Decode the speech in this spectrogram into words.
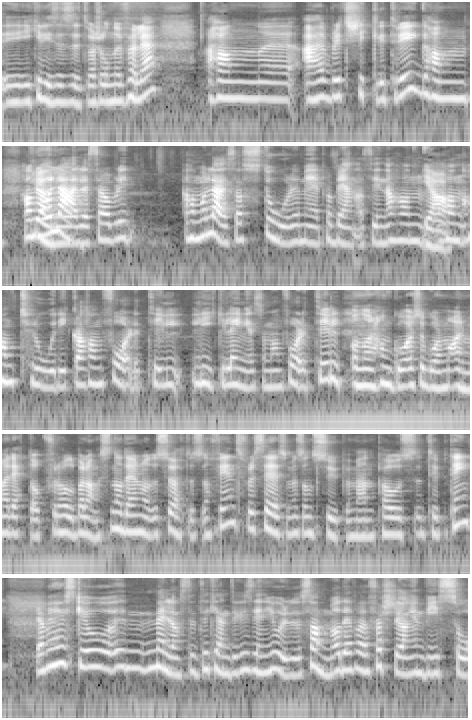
i krisesituasjoner, føler jeg. Han er blitt skikkelig trygg. Han, Han må lære seg å bli han må lære seg å stole mer på bena sine. Han, Ja. han, han tror ikke han får det til like lenge som han får det til. Og når han går, så går han med armene rett opp for å holde balansen, og det er noe av det søteste som fins, for det ser ut som en sånn Superman-pose-type ting. Ja, men jeg husker jo eh, mellomste til Kent og Kristine gjorde det samme, og det var jo første gangen vi så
